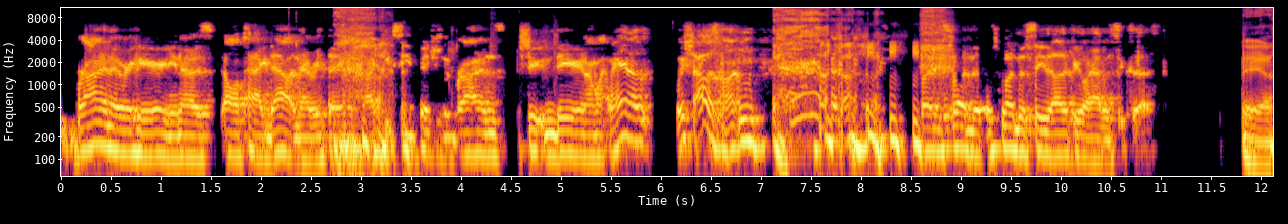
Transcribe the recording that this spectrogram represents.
Brian over here, you know, is all tagged out and everything. And I keep seeing pictures of Brian's shooting deer, and I'm like, man, I wish I was hunting. but it's fun. To, it's fun to see the other people having success. Yeah,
